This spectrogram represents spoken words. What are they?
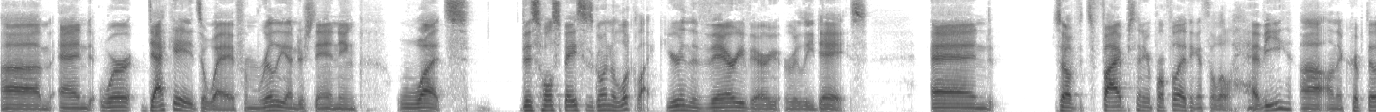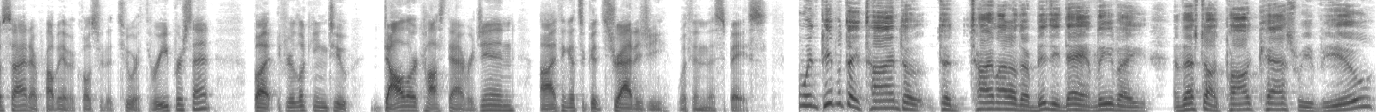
Um, and we're decades away from really understanding what this whole space is going to look like. You're in the very, very early days. And so if it's 5% of your portfolio, I think it's a little heavy uh, on the crypto side. I probably have it closer to 2 or 3%. But if you're looking to dollar cost average in, uh, I think that's a good strategy within this space. When people take time to, to time out of their busy day and leave a Invest Talk podcast review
